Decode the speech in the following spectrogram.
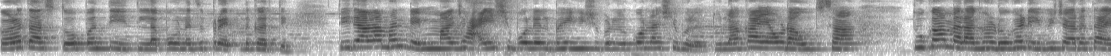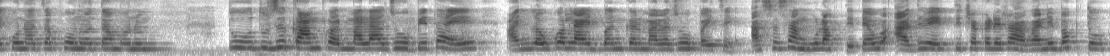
कळत असतो पण ती लपवण्याचा प्रयत्न करते. ती त्याला म्हणते "मी माझ्या आईशी बोलेल बहिणीशी बोलेल कोणाशी बोलेल? तुला काय एवढा उत्साह? तू का मला घडोघडी विचारत आहे कोणाचा फोन होता म्हणून? तू तुझं काम कर मला झोप येत आहे आणि लवकर लाइट बंद कर मला झोपायचं आहे असं सांगू लागते. तेव्हा आदवे तिच्याकडे रागाने बघतो.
